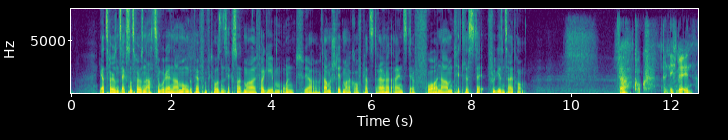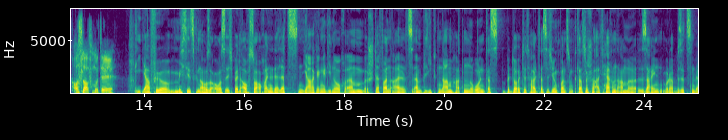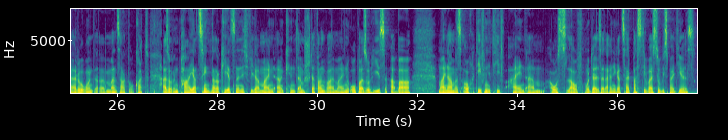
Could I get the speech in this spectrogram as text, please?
ja, 2006 und 2018 wurde der Name ungefähr 5600 Mal vergeben. Und ja, damit steht Marco auf Platz 301 der Vornamen-Titliste für diesen Zeitraum. Ja, guck, bin nicht mehr in. Auslaufmodell. Ja, für mich sieht es genauso aus. Ich bin auch so auch einer der letzten Jahrgänge, die noch ähm, Stefan als ähm, beliebten Namen hatten. Und das bedeutet halt, dass ich irgendwann so ein klassischer Altherrenname sein oder besitzen werde. Und äh, man sagt, oh Gott, also in ein paar Jahrzehnten dann, okay, jetzt nenne ich wieder mein äh, Kind ähm, Stefan, weil mein Opa so hieß. Aber mein Name ist auch definitiv ein ähm, Auslaufmodell seit einiger Zeit. Basti, weißt du, wie es bei dir ist?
